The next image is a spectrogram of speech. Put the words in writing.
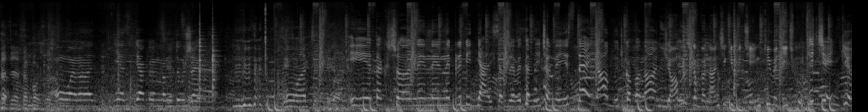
Да, да, да, Бог. Ой, молодець, дякуємо вам дуже. От. І так що не, не, не прибідняйся вже, ви там нічого не їсте, яблучко, бананчики. Яблучка, бананчики, печеньки, водичку. Печеньки.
